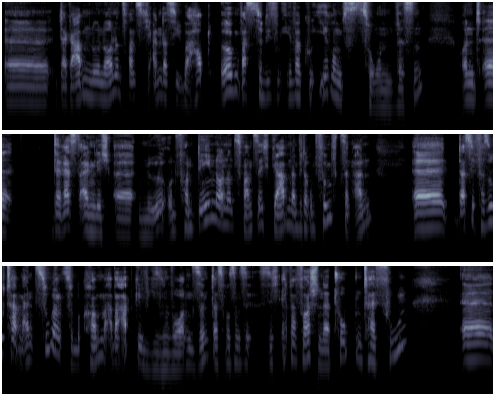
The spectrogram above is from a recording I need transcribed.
äh, da gaben nur 29 an, dass sie überhaupt irgendwas zu diesen Evakuierungszonen wissen. Und äh, der Rest eigentlich äh, nö. Und von den 29 gaben dann wiederum 15 an, äh, dass sie versucht haben, einen Zugang zu bekommen, aber abgewiesen worden sind. Das muss man sich echt mal vorstellen. Da tobt ein Taifun. Äh,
